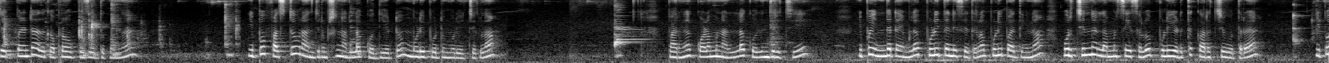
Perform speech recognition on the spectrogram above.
செக் பண்ணிவிட்டு அதுக்கப்புறம் உப்பு சேர்த்துக்கோங்க. இப்போ ஃபஸ்ட்டு ஒரு அஞ்சு நிமிஷம் நல்லா கொதியட்டும். மூடி போட்டு மூடி வச்சுக்கலாம். பாருங்கள் குழம்பு நல்லா கொதிஞ்சிருச்சு. இப்போ இந்த டைமில் புளி தண்ணி சேர்த்துக்கலாம். புளி பார்த்திங்கன்னா ஒரு சின்ன லெமன் சைஸ் அளவு புளி எடுத்து கரைச்சி ஊற்றுறேன் இப்போ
